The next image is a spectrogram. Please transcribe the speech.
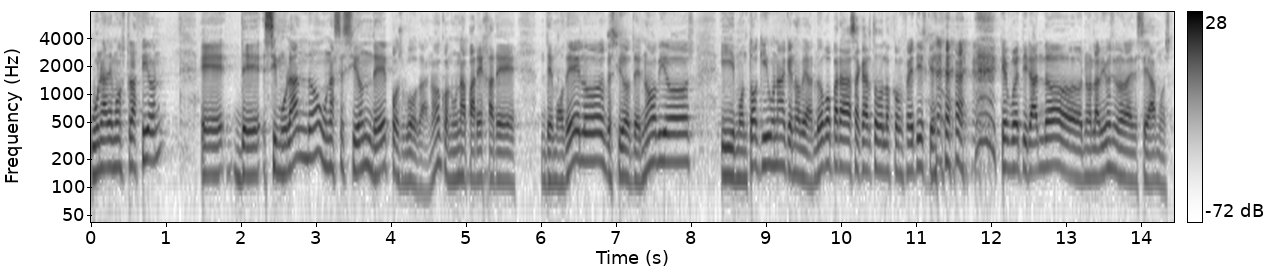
una demostración eh, de, simulando una sesión de posboda, ¿no? Con una pareja de, de modelos, vestidos de novios, y montó aquí una que no veas. Luego para sacar todos los confetis que, que fue tirando, nos la vimos y nos la deseamos.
